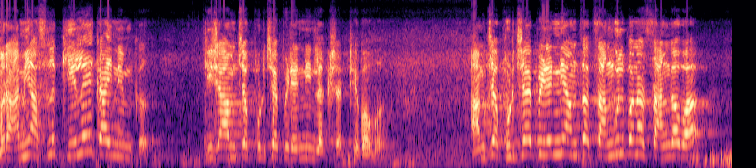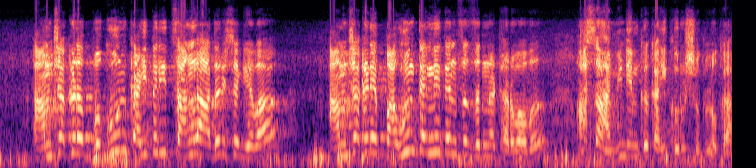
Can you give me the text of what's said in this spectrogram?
बरं आम्ही असलं केलंय काय नेमकं? की जे आमच्या पुढच्या पिढ्यांनी लक्षात ठेवावं. आमच्या पुढच्या पिढ्यांनी आमचा चांगुलपणा सांगावा. आमच्याकडे बघून काहीतरी चांगला आदर्श घ्यावा. आमच्याकडे पाहून त्यांनी त्यांचं जगणं ठरवावं. असं आम्ही नेमकं काही करू शकलो का?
